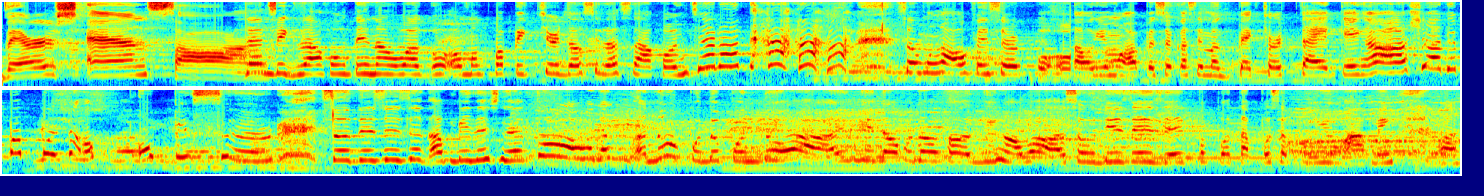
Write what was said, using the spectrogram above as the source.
bears and songs. Then, bigla akong tinawag, oo, magpa-picture daw sila sa akin. Charot. so, mga officer po, oh, tawag yung mga officer kasi mag-picture taking. Ah, siya, di pa po na officer. So, this is it. Ang bilis na to. Walang, ano, pundo-pundo ah. Hindi na ako nakaginhawa. So, this is it. Papatapos na po yung aming ah,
